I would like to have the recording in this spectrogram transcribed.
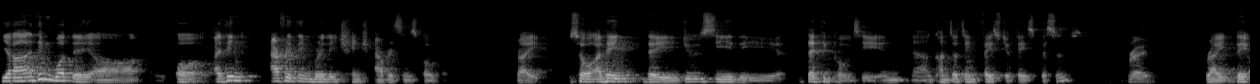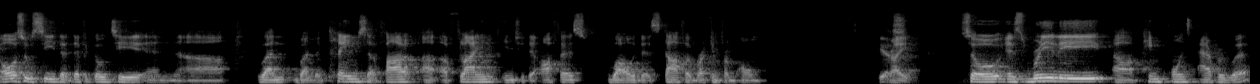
Yeah, I think what they are, or I think everything really changed ever since COVID, right? So I think they do see the difficulty in uh, conducting face-to-face business. Right. Right. They also see the difficulty in uh, when when the claims are, far, uh, are flying into the office while the staff are working from home yes. right? So it's really uh, pinpoints everywhere.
